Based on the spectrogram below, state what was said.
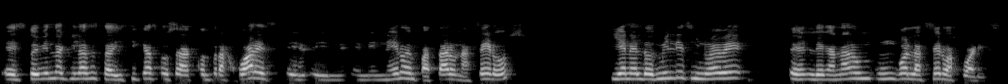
Estoy viendo aquí las estadísticas, o sea, contra Juárez en, en, en enero empataron a ceros y en el 2019 eh, le ganaron un gol a cero a Juárez.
